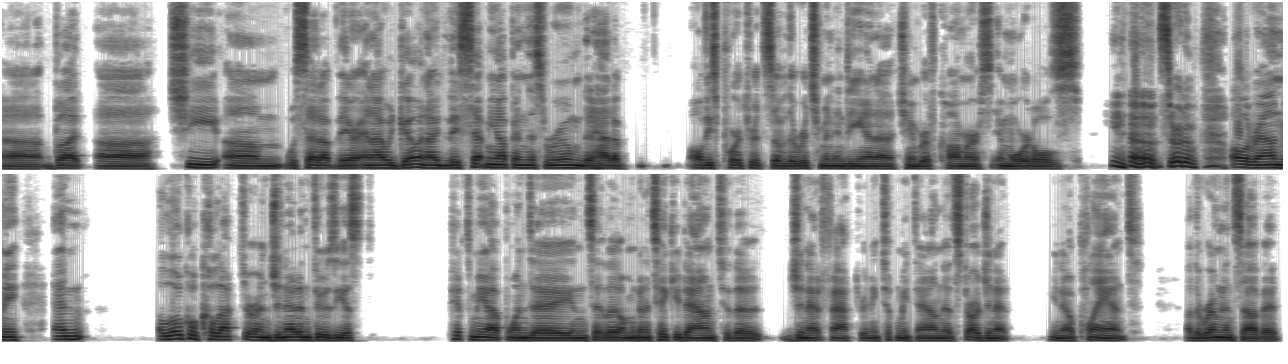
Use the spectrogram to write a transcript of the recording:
Uh, but uh, she um, was set up there, and I would go and I, they set me up in this room that had a all these portraits of the Richmond, Indiana Chamber of Commerce immortals, you know, sort of all around me. And a local collector and Gennett enthusiast picked me up one day and said, "I'm going to take you down to the Gennett factory." And he took me down the Starr Gennett, you know, plant, uh, the remnants of it.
